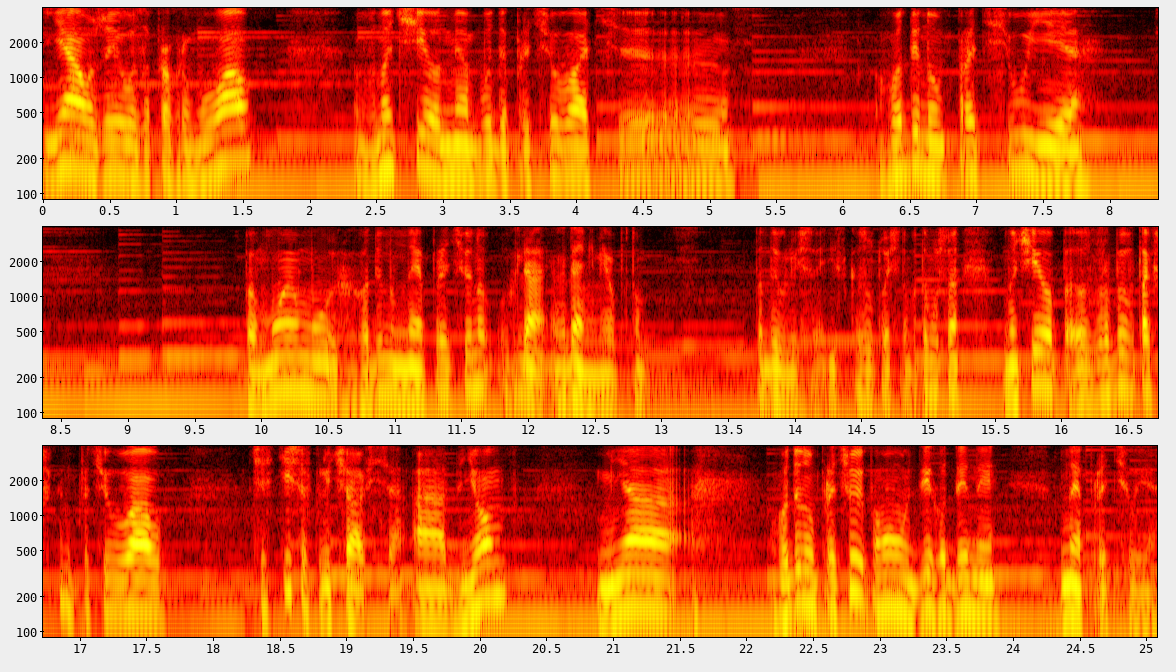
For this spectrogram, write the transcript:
Я вже його запрограмував. Вночі він мене буде працювати. е, Годину працює. По-моєму, годину не працює. Ну, гля, глянемо, я потім подивлюся і скажу точно. Тому що вночі я зробив так, щоб він працював частіше включався, а днем у мене годину працює, по-моєму, дві години не працює.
